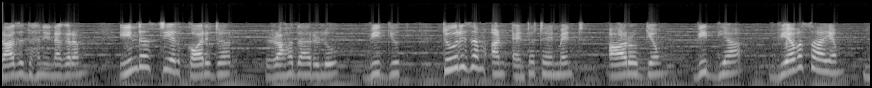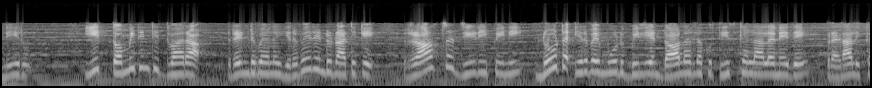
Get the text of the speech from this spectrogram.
రాజధాని నగరం ఇండస్ట్రియల్ కారిడార్ రహదారులు విద్యుత్ టూరిజం అండ్ ఎంటర్టైన్మెంట్ ఆరోగ్యం విద్య వ్యవసాయం నీరు. ఈ తొమ్మిదింటి ద్వారా రెండు వేల ఇరవై రెండు నాటికి రాష్ట్ర జీడీపీని నూట ఇరవై మూడు బిలియన్ డాలర్లకు తీసుకెళ్ళాలనేదే ప్రణాళిక.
